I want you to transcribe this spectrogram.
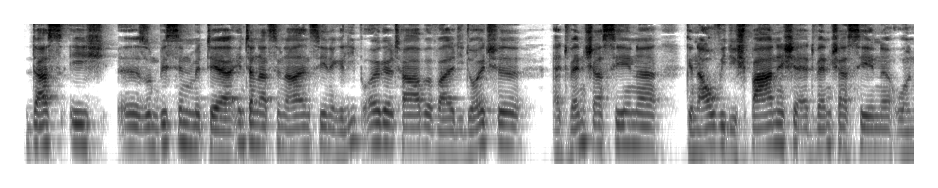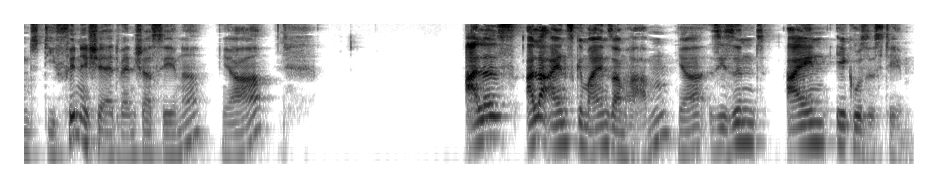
dass ich äh, so ein bisschen mit der internationalen Szene geliebäugelt habe, weil die deutsche Adventure-Szene, genau wie die spanische Adventure-Szene und die finnische Adventure-Szene, ja, alles, alle eins gemeinsam haben, ja, sie sind ein Ökosystem.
